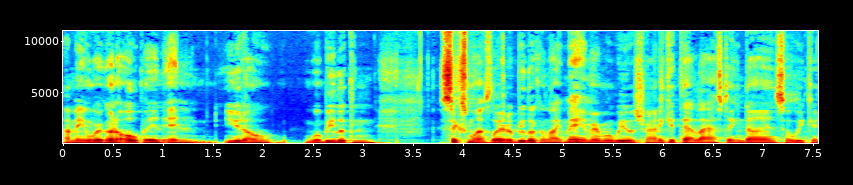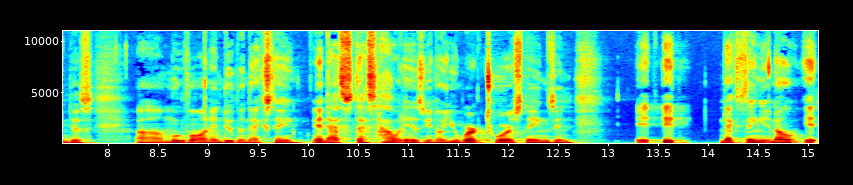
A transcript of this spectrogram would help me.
I mean, we're going to open, and you know we'll be looking six months later be looking like, man, remember we was trying to get that last thing done so we can just uh, move on and do the next thing. And that's that's how it is. You know, you work towards things, and it it next thing you know, it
